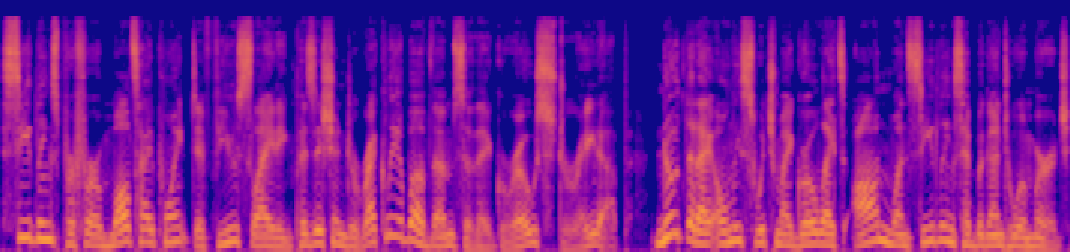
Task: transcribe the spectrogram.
Seedlings prefer multi-point diffuse lighting positioned directly above them so they grow straight up. Note that I only switch my grow lights on once seedlings have begun to emerge.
